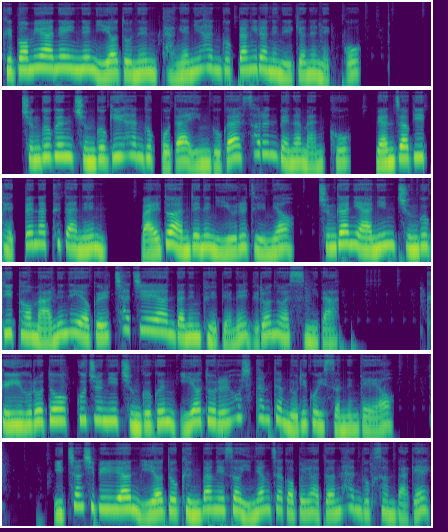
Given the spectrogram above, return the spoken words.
그 범위 안에 있는 이여도는 당연히 한국 땅이라는 의견을 냈고 중국은 중국이 한국보다 인구가 30배나 많고 면적이 100배나 크다는 말도 안 되는 이유를 들며 중간이 아닌 중국이 더 많은 해역을 차지해야 한다는 궤변을 늘어놓았습니다. 그 이후로도 꾸준히 중국은 이여도를 호시탐탐 노리고 있었는데요. 2011년 이여도 근방에서 인양 작업을 하던 한국 선박에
